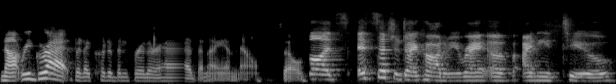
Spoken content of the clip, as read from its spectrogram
not regret, but I could have been further ahead than I am now. So well, it's it's such a dichotomy, right? Of I need to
